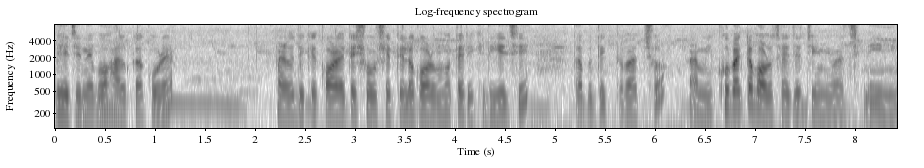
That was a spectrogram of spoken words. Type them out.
ভেজে নেব হালকা করে। আর ওদিকে কড়াইতে সর্ষের তেলও গরম হতে রেখে দিয়েছি। তারপর দেখতে পাচ্ছ, আমি খুব একটা বড় সাইজের চিংড়ি মাছ নেইনি।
